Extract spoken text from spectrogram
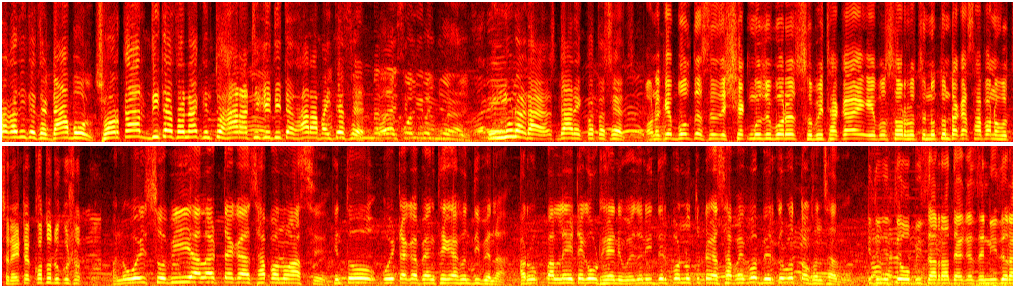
টাকা দিতেছে ডাবল সরকার দিতেছে না কিন্তু হারা ঠিকই দিতে হারা পাইতেছে। কিনবো না ডাইরেক্ট কথা শেষ। অনেকে বলতেছে যে শেখ মুজিবুরের ছবি থাকায় এবছর হচ্ছে নতুন টাকা ছাপানো হচ্ছে না এটা কতটুকু সত্য? মানে ওই ছবি আলার টাকা ছাপানো আছে কিন্তু ওই টাকা ব্যাংক থেকে এখন দিবে না। আরও পারলে এই টাকা উঠে নিবো এই জন্য ঈদের পর নতুন টাকা ছাপাইবো বের করব তখন ছাড়বো। পৃথিবীতে অফিসাররা দেখা যাচ্ছে নিজেরা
